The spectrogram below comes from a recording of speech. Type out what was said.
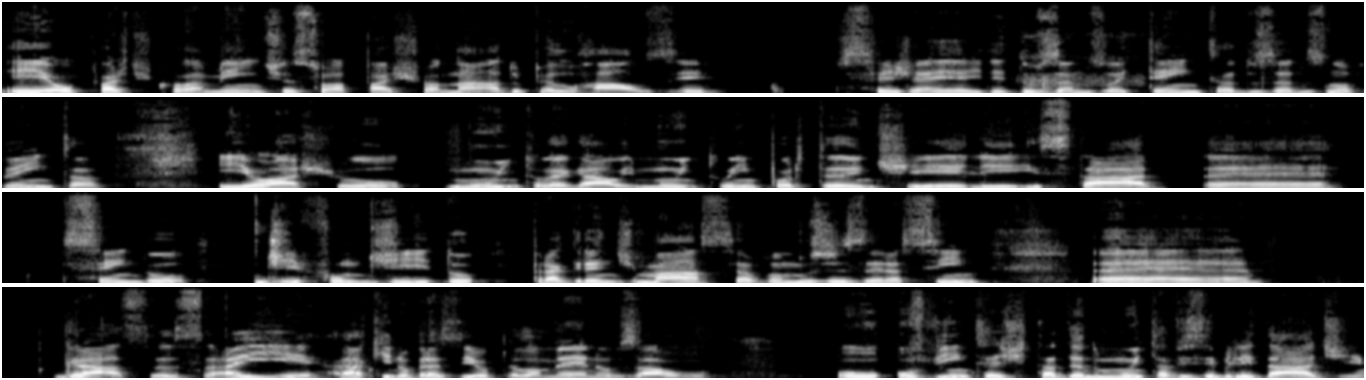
Eu, particularmente, sou apaixonado pelo house, seja ele dos anos 80, dos anos 90, e eu acho muito legal e muito importante ele estar é, sendo difundido para a grande massa, vamos dizer assim. É, graças aí, aqui no Brasil, pelo menos, ao o, o Vintage está dando muita visibilidade,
